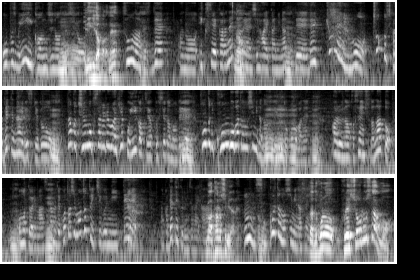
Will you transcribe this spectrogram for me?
オープン戦もいい感じなんですよ、うん。うん右だからね。そうなんです、であの育成からねん。去年支配下になって、で去年もちょっとしか出てないですけど、ん。なんか注目されるぐらい結構いい活躍してたので、うん。本当に今後が楽しみだなっていうところがね、うんうんうんあるなんか選手だなと思っております、うんなので今年もうちょっと一軍にいてなんか出てくるんじゃないかな、まあ楽しみだね、うん、すっごい楽しみな選手。だってこのフレッシュオールスターも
